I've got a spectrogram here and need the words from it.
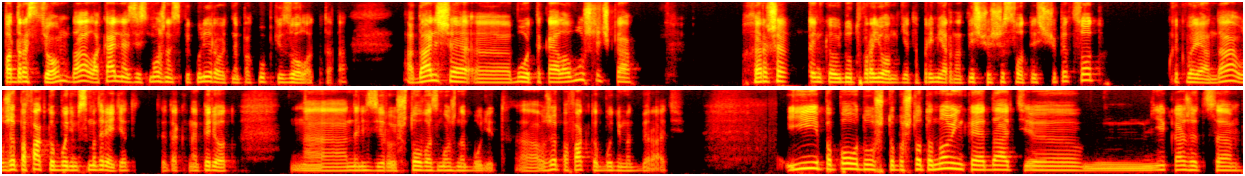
подрастем, да, локально здесь можно спекулировать на покупке золота. А дальше будет такая ловушечка, хорошенько уйдут в район где-то примерно 1600-1500, как вариант, да, уже по факту будем смотреть, это так наперед анализирую, что возможно будет, а уже по факту будем отбирать. И по поводу, чтобы что-то новенькое дать, э, мне кажется,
